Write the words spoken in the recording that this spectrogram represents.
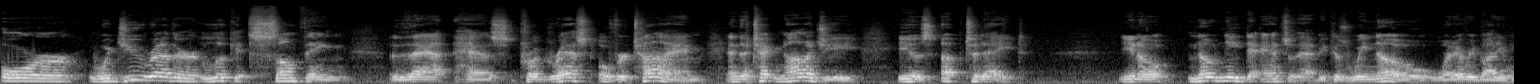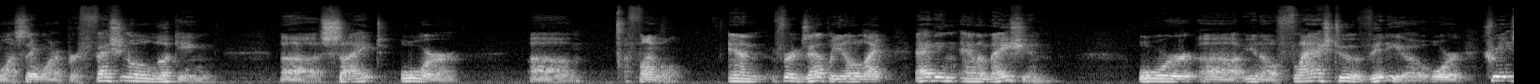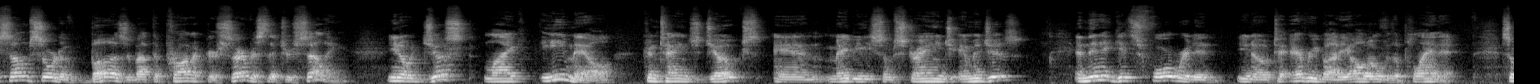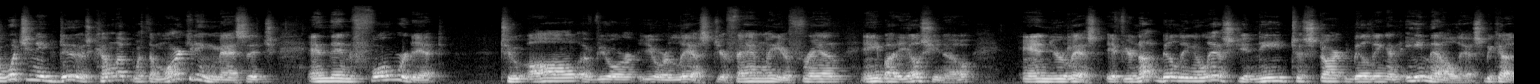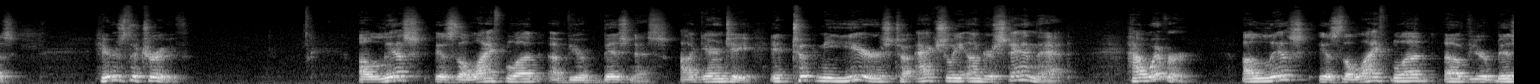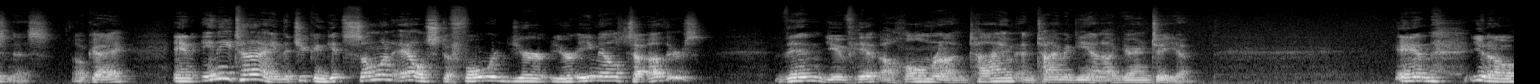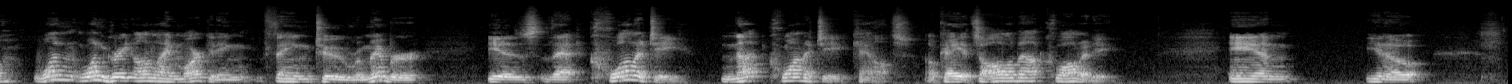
Or would you rather look at something that has progressed over time and the technology is up to date? You know, no need to answer that because we know what everybody wants. They want a professional looking uh, site or um, funnel. And for example, you know, like adding animation or, uh, you know, flash to a video or create some sort of buzz about the product or service that you're selling. You know, just like email contains jokes and maybe some strange images and then it gets forwarded, you know, to everybody all over the planet. So what you need to do is come up with a marketing message and then forward it to all of your your list, your family, your friend, anybody else you know, and your list. If you're not building a list, you need to start building an email list because here's the truth. A list is the lifeblood of your business. I guarantee it took me years to actually understand that. However, a list is the lifeblood of your business, okay? And any time that you can get someone else to forward your, your emails to others, then you've hit a home run time and time again, I guarantee you. And, you know, one, one great online marketing thing to remember is that quality, not quantity, counts. Okay? It's all about quality. And, you know,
